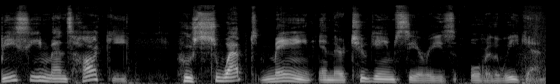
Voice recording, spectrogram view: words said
BC men's hockey, who swept Maine in their two game series over the weekend.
